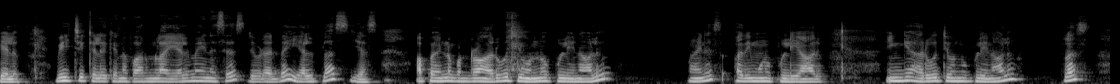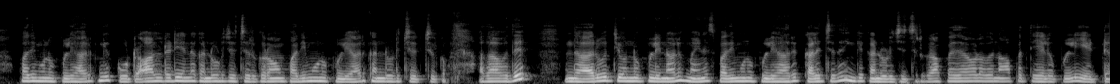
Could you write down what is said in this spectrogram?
கெழு. வீச்சு கெழுக்கு என்ன formula L minus S divided by L plus S அப்போ என்ன பண்ணுறோம் அறுபத்தி ஒன்று புள்ளி நாலு மைனஸ் பதிமூணு புள்ளி ஆறு. இங்கே அறுபத்தி ஒன்று புள்ளி நாலு ப்ளஸ் பதிமூணு புள்ளி ஆறுக்கு இங்கே கூட்டுறோம் ஆல்ரெடி என்ன கண்டுபிடிச்சி வச்சுருக்கிறோம்? பதிமூணு புள்ளி ஆறு கண்டுபிடிச்சி வச்சுருக்கோம். அதாவது இந்த அறுபத்தி ஒன்று புள்ளி நாலு மைனஸ் பதிமூணு புள்ளி ஆறு கழிச்சதை இங்கே கண்டுபிடிச்சி வச்சுருக்கிறோம். அப்போ இது எவ்வளவு? நாற்பத்தி ஏழு புள்ளி எட்டு.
